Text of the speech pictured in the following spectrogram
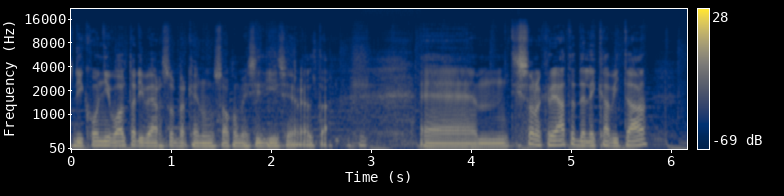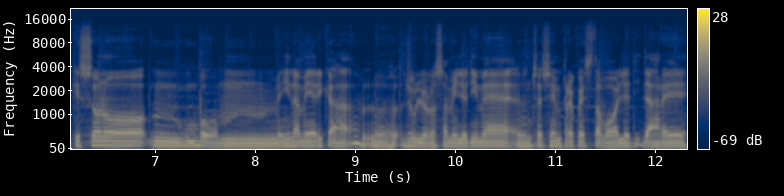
Dico ogni volta diverso perché non so come si dice in realtà. Ehm, si sono create delle cavità che sono, mm, boh, mm, in America, lo- Giulio lo sa meglio di me, eh, c'è sempre questa voglia di dare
